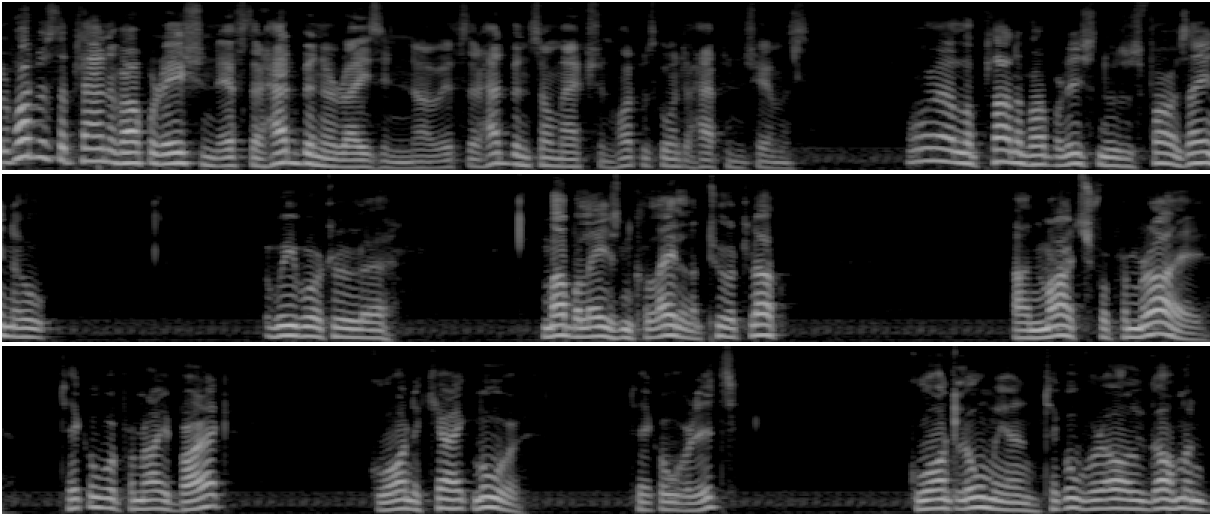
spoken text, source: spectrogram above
Well, what was the plan of operation if there had been a rising now? If there had been some action, what was going to happen, Seamus? Well, the plan of operation was, as far as I know, we were to uh, mobilise in Coalisland at 2 o'clock and march for Pomeroy, take over Pomeroy Barrack, go on to Carrickmore, take over it, go on to Omagh and take over all government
